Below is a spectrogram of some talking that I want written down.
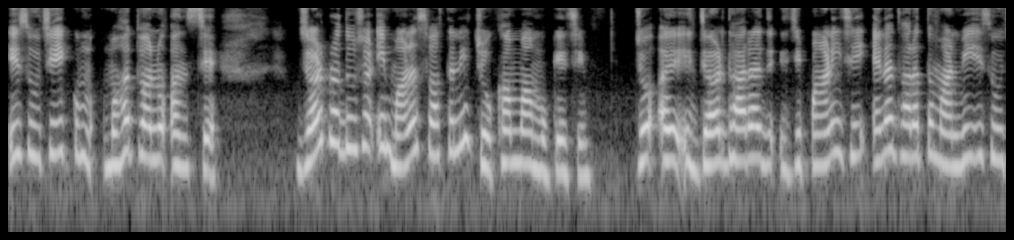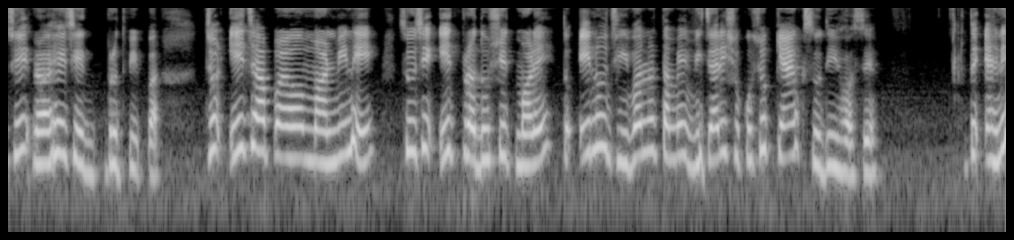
એ શું છે, એક મહત્વનો અંશ છે. જળ પ્રદૂષણ એ માનવ સ્વાસ્થ્યને જોખમમાં મૂકે છે. જો એ જળ દ્વારા જ- પાણી છે એના દ્વારા તો માનવી શું છે, રહે છે પૃથ્વી પર. જો એ જ આપ માનવીને શું છે, એ જ પ્રદૂષિત મળે, તો એનું જીવન તમે વિચારી શકો છો ક્યાંક સુધી હશે. તો એની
